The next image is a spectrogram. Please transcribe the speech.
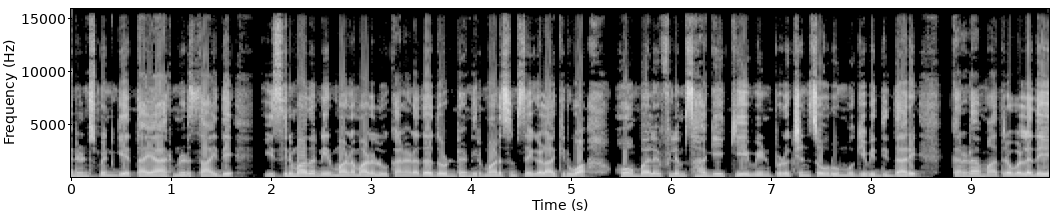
ಅನೌನ್ಸ್ಮೆಂಟ್ಗೆ ತಯಾರು ನಡೆಸ್ತಾ ಇದೆ. ಈ ಸಿನಿಮಾದ ನಿರ್ಮಾಣ ಮಾಡಲು ಕನ್ನಡದ ದೊಡ್ಡ ನಿರ್ಮಾಣ ಸಂಸ್ಥೆಗಳಾಗಿರುವ ಹೋಂಬಾಲೆ ಫಿಲ್ಮ್ಸ್ ಹಾಗೆ ಕೆವಿನ್ ಪ್ರೊಡಕ್ಷನ್ಸ್ ಅವರು ಮುಗಿಬಿದ್ದಿದ್ದಾರೆ. ಕನ್ನಡ ಮಾತ್ರವಲ್ಲದೆ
